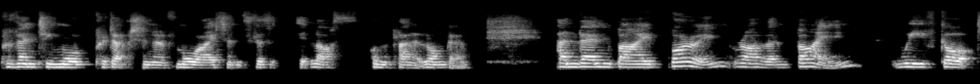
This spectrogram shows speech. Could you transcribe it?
preventing more production of more items because it lasts on the planet longer. And then by borrowing rather than buying, we've got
